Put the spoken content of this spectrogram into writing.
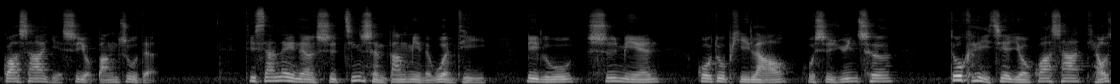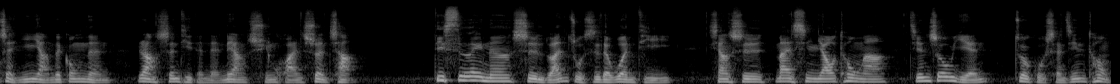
刮痧也是有帮助的。第三类呢是精神方面的问题，例如失眠、过度疲劳或是晕车，都可以借由刮痧调整阴阳的功能，让身体的能量循环顺畅。第四类呢是软组织的问题，像是慢性腰痛啊、肩周炎、坐骨神经痛，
